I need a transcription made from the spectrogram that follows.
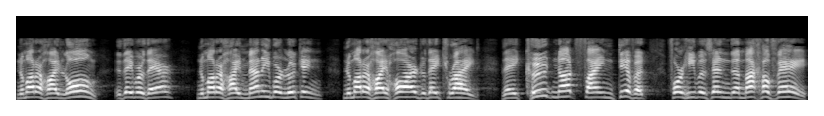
no matter how long they were there, no matter how many were looking, no matter how hard they tried. They could not find David, for he was in the Machave,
